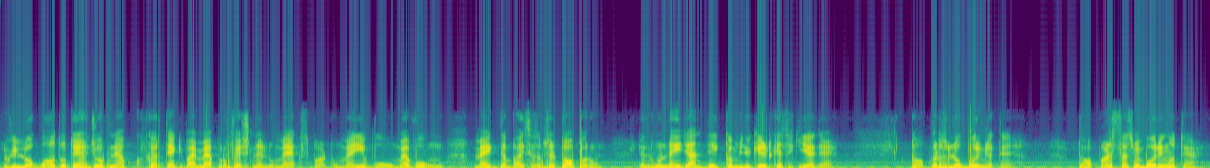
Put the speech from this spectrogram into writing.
क्योंकि लोग बहुत होते हैं जो अपने आप करते हैं कि भाई मैं प्रोफेशनल हूँ, मैं एक्सपर्ट हूँ, मैं ये वो हूँ, मैं वो हूँ, मैं एकदम भाई से सबसे टॉपर हूँ। लेकिन वो नहीं जानते कि कम्युनिकेट कैसे किया जाए। टॉपर्स लोग बोरिंग लगते हैं। टॉपर्स सच में बोरिंग होते हैं।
